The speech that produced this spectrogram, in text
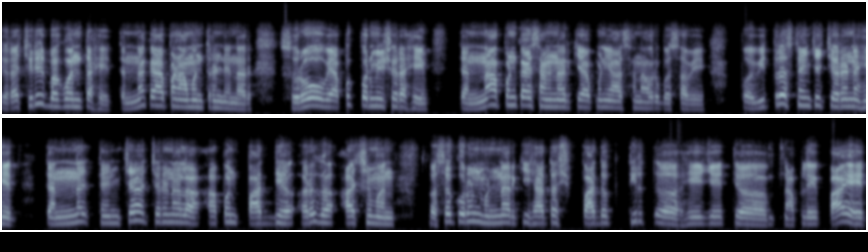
चराचरीच भगवंत आहे त्यांना काय आपण आमंत्रण देणार? सर्व व्यापक परमेश्वर आहे. त्यांना आपण काय सांगणार की आपण या आसनावर बसावे? पवित्रच त्यांचे चरण आहेत. त्यांना त्यांच्या चरणाला आपण पाद्य अर्घ आचमन असं करून म्हणणार की ह्या पादक तीर्थ हे जे आपले पाय आहेत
